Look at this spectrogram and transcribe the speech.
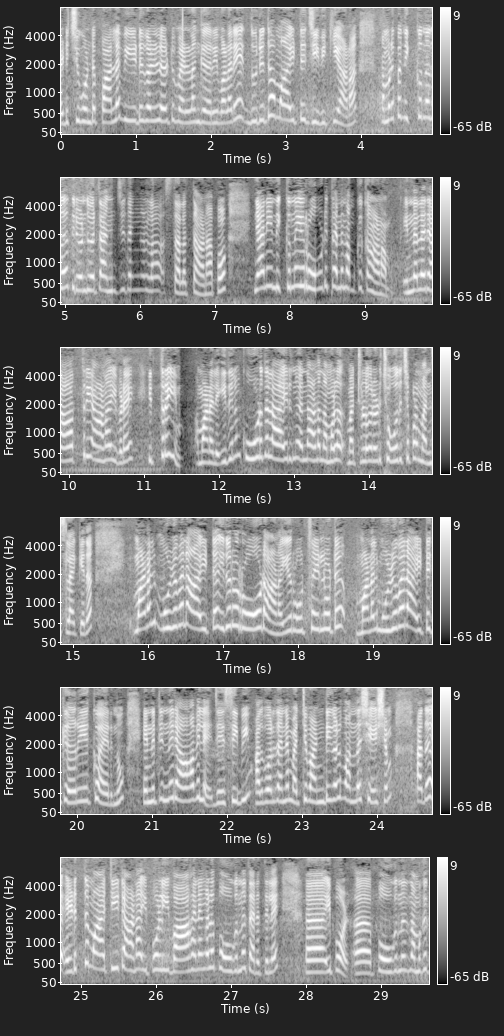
അടിച്ചുകൊണ്ട് പല വീടുകളിലോട്ട് വെള്ളം കയറി വളരെ ദുരിതമായിട്ട് ജീവിക്കുകയാണ്. നമ്മളിപ്പോൾ നിൽക്കുന്നത് തിരുവനന്തപുരത്ത് അഞ്ചിതങ്ങുള്ള സ്ഥലത്താണ്. അപ്പോൾ ഞാൻ ഈ നിൽക്കുന്ന ഈ റോഡിൽ തന്നെ നമുക്ക് കാണാം. ഇന്നലെ രാത്രിയാണ് ഇവിടെ ഇത്രയും മണൽ ഇതിലും കൂടുതലായിരുന്നു എന്നാണ് നമ്മൾ മറ്റുള്ളവരോട് ചോദിച്ചപ്പോൾ മനസ്സിലാക്കിയത്. മണൽ മുഴുവനായിട്ട് ഇതൊരു റോഡാണ്. ഈ റോഡ് സൈഡിലോട്ട് മണൽ മുഴുവനായിട്ട് കയറിയേക്കുമായിരുന്നു എന്നിട്ട് ഇന്ന് രാവിലെ ജെ സി ബിയും അതുപോലെ തന്നെ മറ്റ് വണ്ടികൾ വന്ന ശേഷം അത് എടുത്തു മാറ്റിയിട്ടാണ് ഇപ്പോൾ ഈ വാഹനങ്ങൾ പോകുന്ന തരത്തിൽ ഇപ്പോൾ പോകുന്നത് നമുക്ക്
